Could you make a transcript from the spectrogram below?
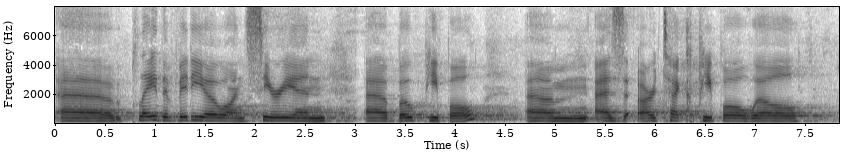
uh, play the video on Syrian uh, boat people um, as our tech people will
